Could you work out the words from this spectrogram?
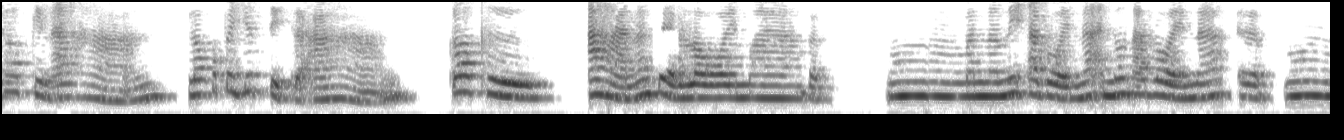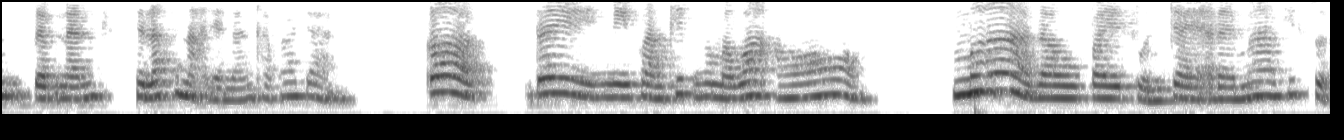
ชอบกินอาหาร เราก็ไปยึดติดกับอาหาร ก็คืออาหารนั่นแต่ลอยมาแบบอืมมันอันนี้อร่อยนะอันนู้นอร่อยนะแบบอืมแบบนั้นเป็นลักษณะอย่างนั้นค่ะพระอาจารย์ ก็ได้มีความคิดขึ้นมาว่าอ๋อเมื่อเราไปสนใจอะไรมากที่สุด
